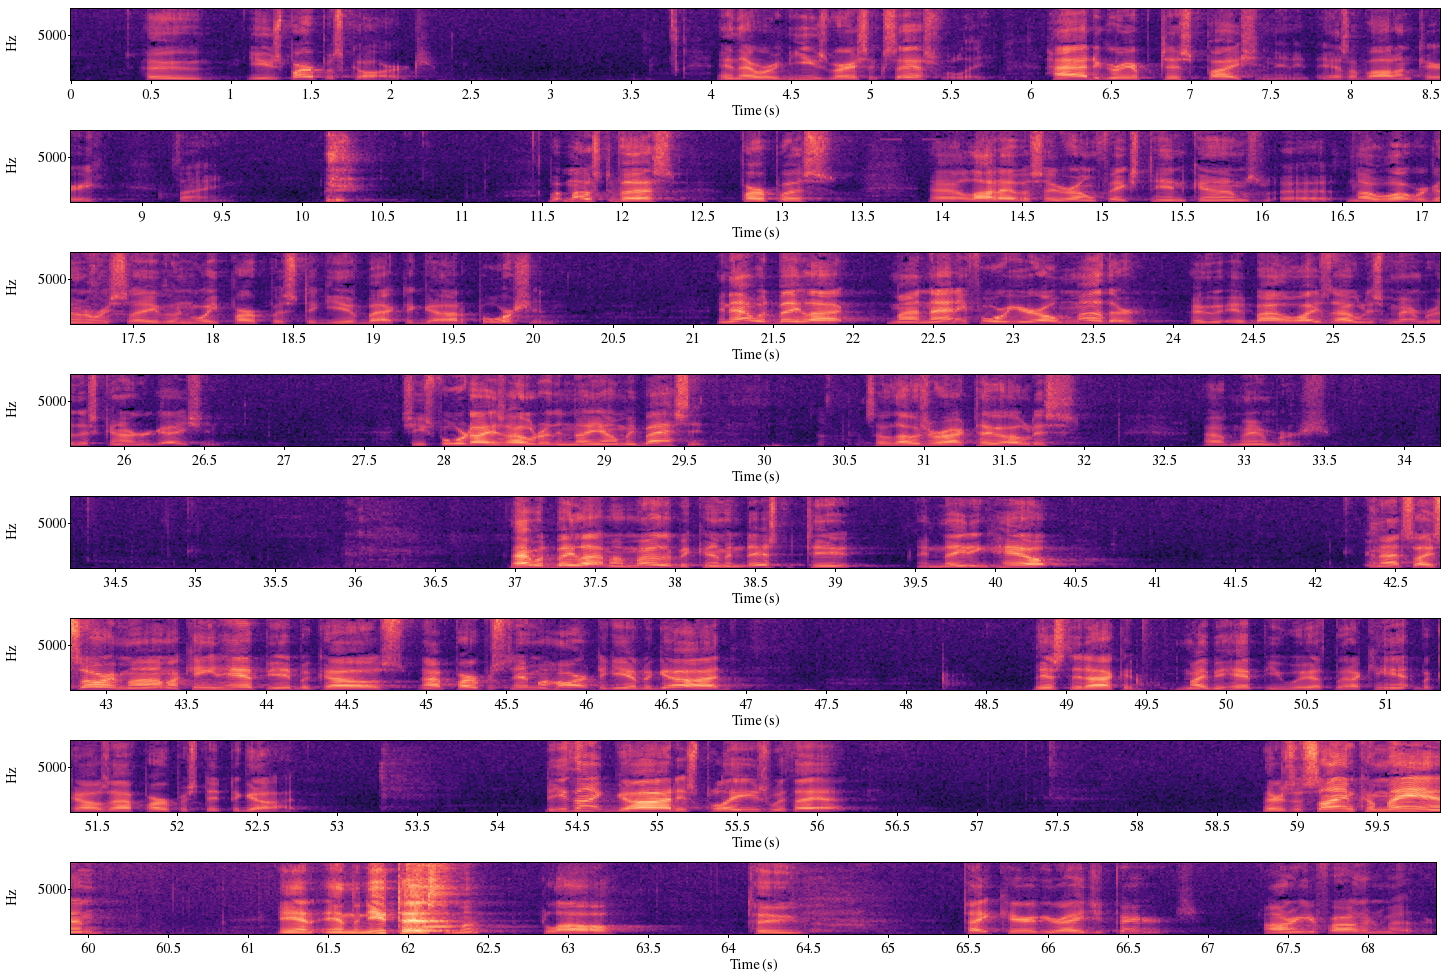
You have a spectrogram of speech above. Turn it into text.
who use purpose cards. And they were used very successfully. High degree of participation in it as a voluntary thing. but most of us purpose. Uh, a lot of us who are on fixed incomes uh, know what we're going to receive when we purpose to give back to God a portion. And that would be like my 94 year old mother, who, by the way, is the oldest member of this congregation. She's four days older than Naomi Bassett. So those are our two oldest uh, members. That would be like my mother becoming destitute and needing help. And I'd say, Sorry, Mom, I can't help you because I purposed in my heart to give to God this that I could maybe help you with, but I can't because I purposed it to God. Do you think God is pleased with that? There's the same command in, in the New Testament law to take care of your aged parents, honor your father and mother.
